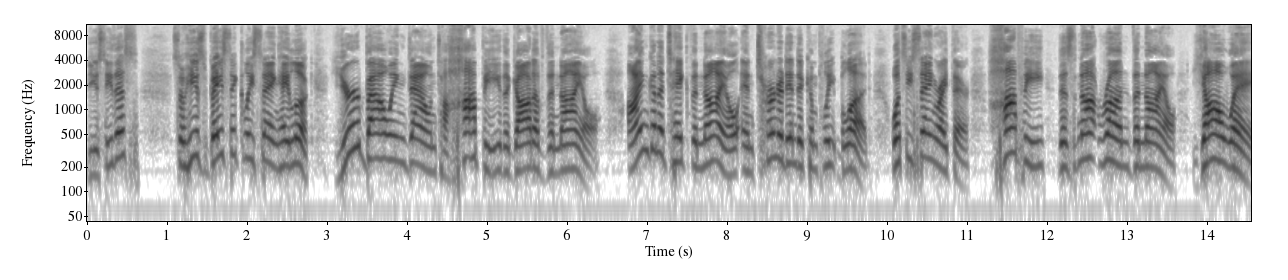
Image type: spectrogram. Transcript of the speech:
Do you see this? So he's basically saying, hey, look, you're bowing down to Hapi, the god of the Nile. I'm going to take the Nile and turn it into complete blood. What's he saying right there? Hapi does not run the Nile. Yahweh,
